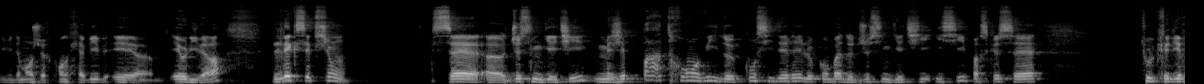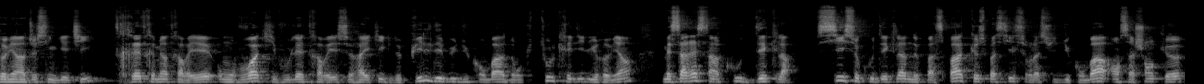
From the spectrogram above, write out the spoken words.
évidemment, je vais reprendre Khabib et, euh, Oliveira. L'exception, c'est euh, Justin Gaethje, mais j'ai pas trop envie de considérer le combat de Justin Gaethje ici parce que c'est tout le crédit revient à Justin Gaethje, très très bien travaillé. On voit qu'il voulait travailler ce high kick depuis le début du combat, donc tout le crédit lui revient. Mais ça reste un coup d'éclat si ce coup d'éclat ne passe pas, que se passe-t-il sur la suite du combat en sachant que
